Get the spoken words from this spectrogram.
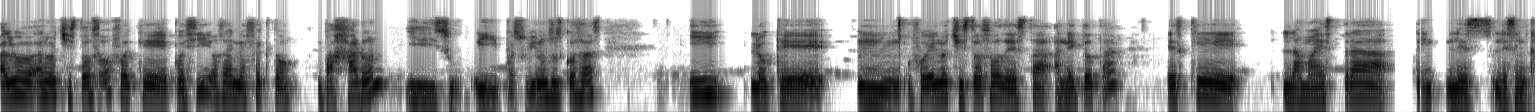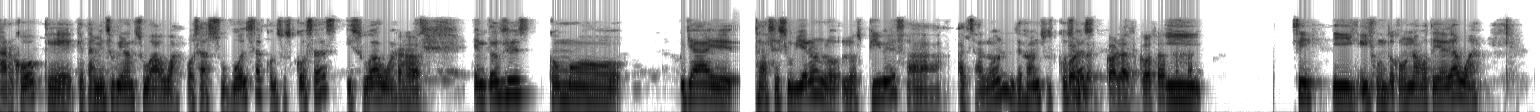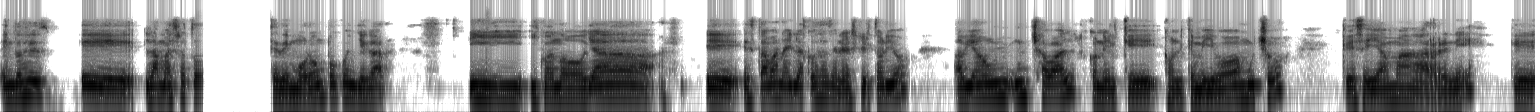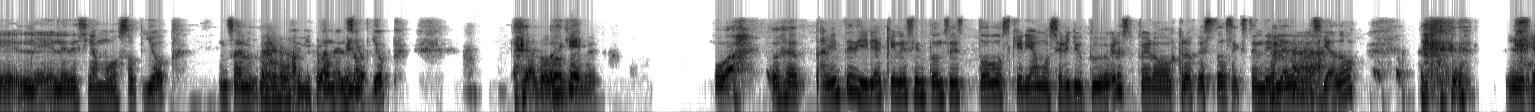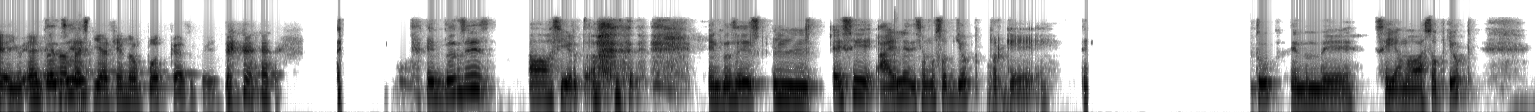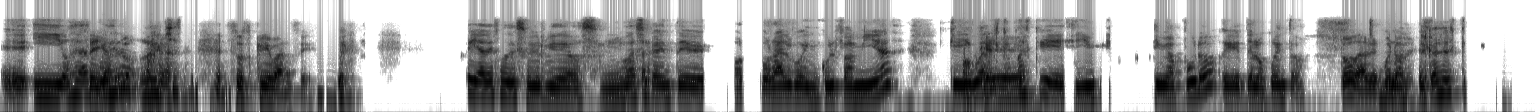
algo, algo chistoso fue que, pues sí, o sea, en efecto, bajaron y, su- y pues subieron sus cosas. Y lo que mm, fue lo chistoso de esta anécdota es que la maestra les, les encargó que, que también subieran su agua, o sea, su bolsa con sus cosas y su agua. Ajá. Entonces, como ya eh, o sea, se subieron lo- los pibes a- al salón, dejaron sus cosas. con las cosas. ajá. Y sí, y, y junto con una botella de agua. Entonces, eh, la maestra se demoró un poco en llegar y, y cuando ya eh, estaban ahí las cosas en el escritorio, había un, un chaval con el que, con el que me llevaba mucho, que se llama René, que le, le decíamos Sop. Un saludo para mi pana el Sop Yop. Saludos. Guau, O sea, también te diría que en ese entonces todos queríamos ser youtubers, pero creo que esto se extendería demasiado. Y, y Entonces- aquí haciendo un podcast, güey. Entonces, ah, cierto. Entonces, mm, ese, a él le decíamos Sopjob porque YouTube en donde se llamaba Sopjob. Eh, y, o sea, pues muy. Suscríbanse. ya dejó de subir videos, Mm. básicamente por, por algo en culpa mía, que igual Ok. capaz que si, si me apuro, eh, te lo cuento. Tú dale, Bueno, dale. el caso es que,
